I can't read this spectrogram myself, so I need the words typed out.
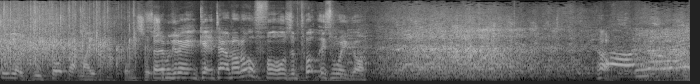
See, look, we thought that might happen. So, So so- we're going to get down on all fours and put this wig on. Oh. oh, no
